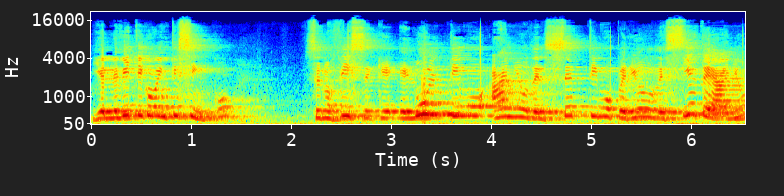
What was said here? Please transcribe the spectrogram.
Y en Levítico 25 se nos dice que el último año del séptimo periodo de siete años,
